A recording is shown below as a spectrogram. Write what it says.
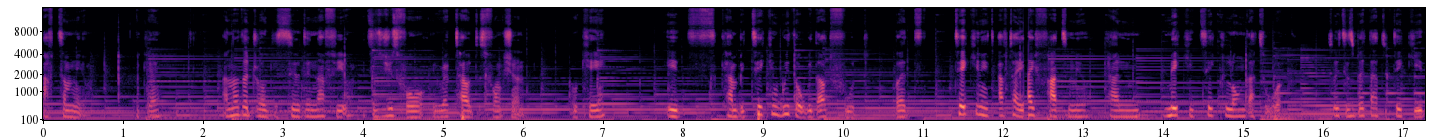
after meal. Okay. Another drug is sildenafil. It is used for erectile dysfunction. Okay. It can be taken with or without food, but taking it after a high fat meal can make it take longer to work. So it is better to take it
